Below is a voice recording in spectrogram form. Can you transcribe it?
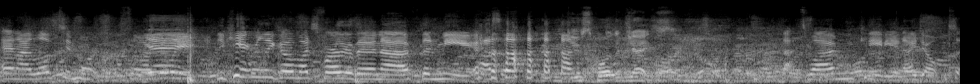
and I love Tim Hortons. So I really, you can't really go much farther than uh, than me. You support the Jays. That's why I'm Canadian. I don't. nice.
